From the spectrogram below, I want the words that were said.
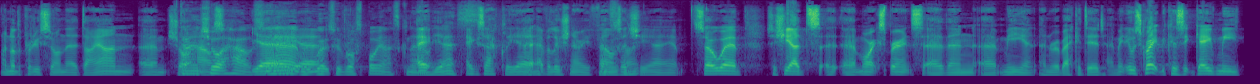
another producer on there, Diane um, Shorthouse. Diane Shorthouse. Yeah, we worked with Ross Boyask now. Yes, exactly. Yeah, evolutionary films, had she? Yeah, yeah. So, uh, so she had uh, more experience uh, than uh, me and, and Rebecca did. I mean, it was great because it gave me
